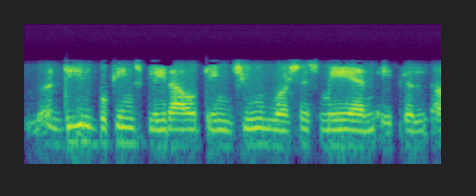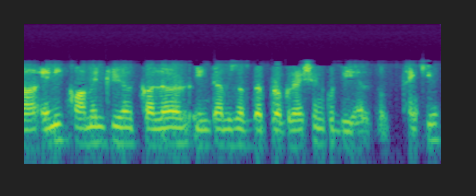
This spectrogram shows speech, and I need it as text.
deal bookings played out in June versus May and April. Uh, any commentary or color in terms of the progression could be helpful. Thank you.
